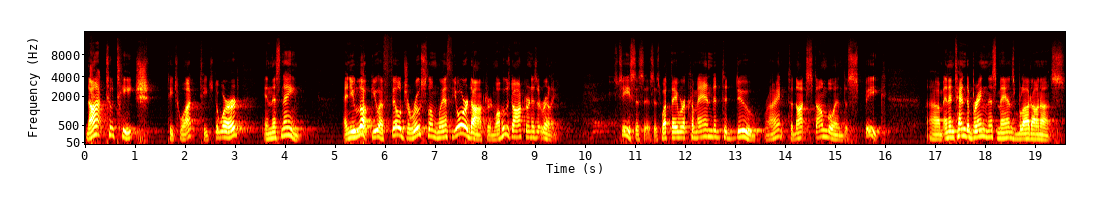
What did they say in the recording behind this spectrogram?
not to teach Teach what? Teach the word in this name. And you look, you have filled Jerusalem with your doctrine. Well, whose doctrine is it really? It's Jesus's. It's what they were commanded to do, right? To not stumble and to speak. Um, and intend to bring this man's blood on us.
